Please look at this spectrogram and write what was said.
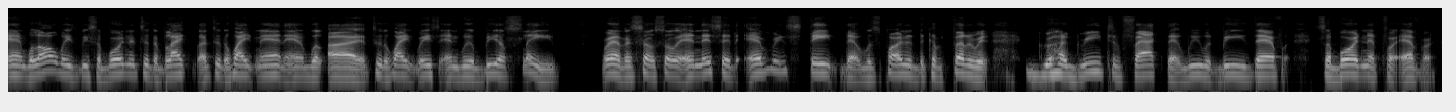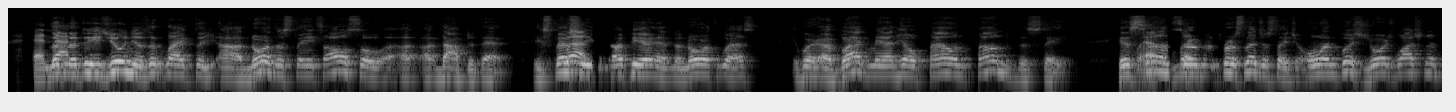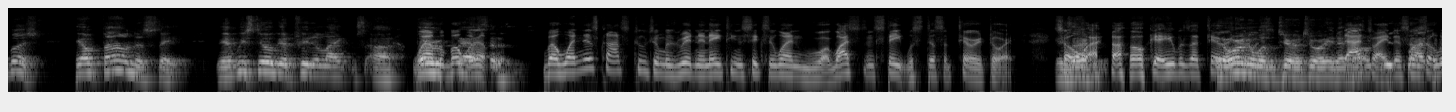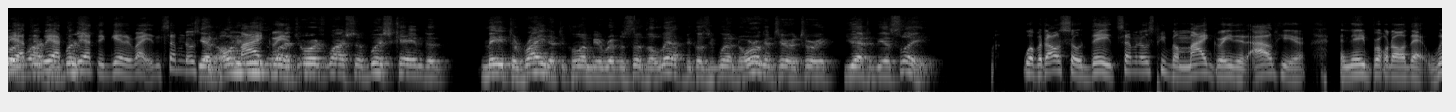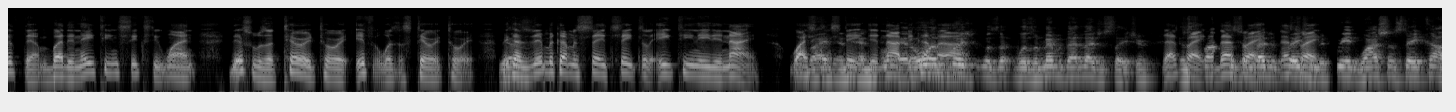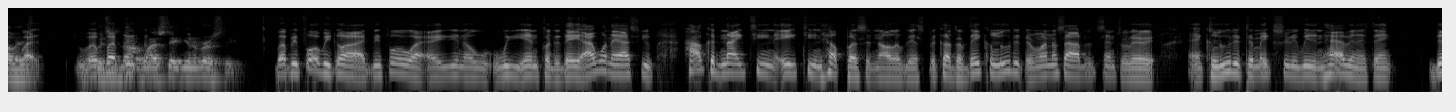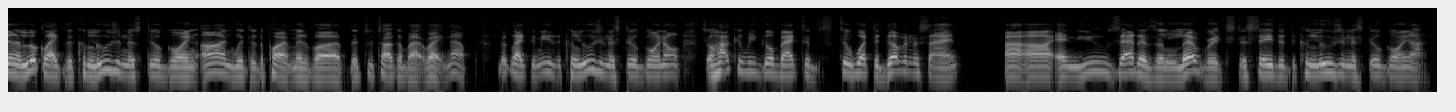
and will always be subordinate to the black uh, to the white man and will uh to the white race and will be a slave forever. So so and they said every state that was part of the Confederate gr- agreed to the fact that we would be there for, subordinate forever. And Looking at these unions, look like the uh, northern states also uh, uh, adopted that, especially up here in the northwest. where a black man helped found founded the state. His well, son served in the first legislature. Owen Bush, George Washington Bush, helped found the state, and we still get treated like uh, well, but, but, citizens. But when this Constitution was written in 1861, Washington State was still a territory. So exactly. okay, it was a territory. And Oregon was a territory. That's, that's right. So, so we have to we have Bush, to we have to get it right. And some of those yeah, people the only migrated. Reason why George Washington Bush came to made the right at the Columbia River instead of the left because you went to Oregon territory, you had to be a slave. Well, but also they some of those people migrated out here and they brought all that with them. But in 1861, this was a territory if it was a territory because yes. it didn't become a state state till 1889. Washington right. State and, did not and become Owen Bush was a, was a member of that legislature. That's right. That's right. That's right. To create Washington State College, right. which but, is now Washington State University. But before we go out, before uh, you know we end for the day, I want to ask you, how could 1918 help us in all of this? Because if they colluded to run us out of the central area and colluded to make sure that we didn't have anything, then it looked like the collusion is still going on with the Department of uh, that you're talking about right now. Look like to me the collusion is still going on. So how can we go back to to what the governor signed uh, uh, and use that as a leverage to say that the collusion is still going on?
